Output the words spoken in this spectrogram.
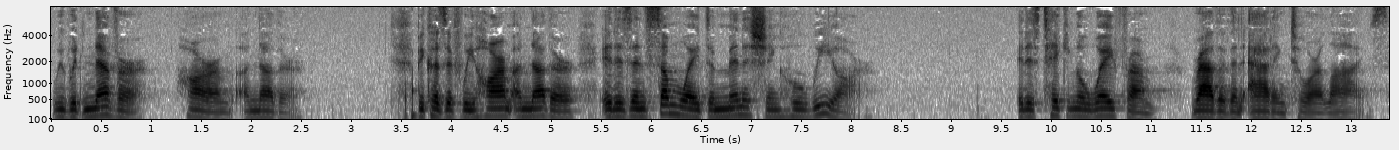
we would never harm another. Because if we harm another, it is in some way diminishing who we are. It is taking away from rather than adding to our lives.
